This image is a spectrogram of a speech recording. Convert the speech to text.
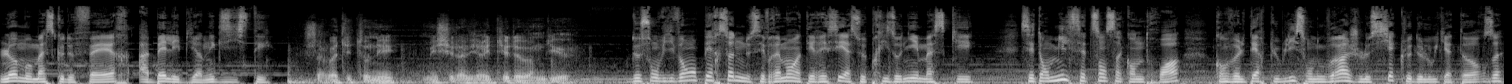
l'homme au masque de fer a bel et bien existé. Ça va t'étonner, mais c'est la vérité devant Dieu. De son vivant, personne ne s'est vraiment intéressé à ce prisonnier masqué. C'est en 1753, quand Voltaire publie son ouvrage Le siècle de Louis XIV,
